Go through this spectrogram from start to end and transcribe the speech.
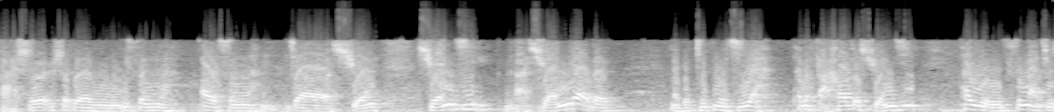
法师是个尼僧啊，二僧啊，叫玄玄机啊，玄妙的那个织布机啊，他的法号叫玄机。他有一次呢，就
